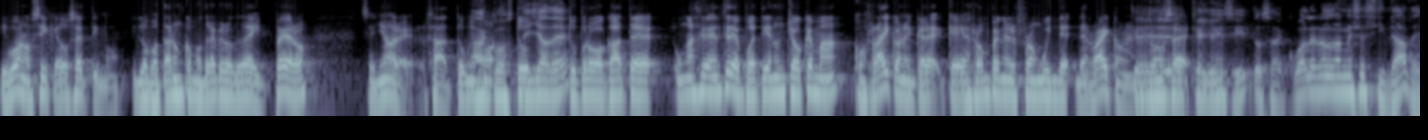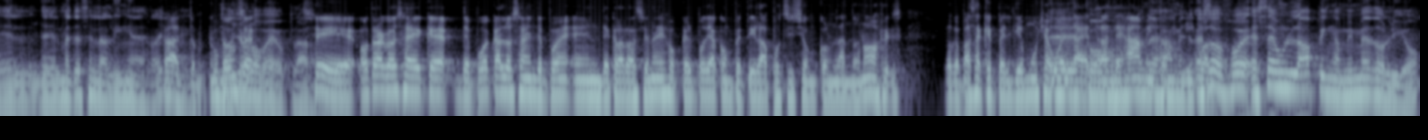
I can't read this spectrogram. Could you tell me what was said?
Y bueno, sí, quedó séptimo. Y lo votaron como driver of the day. Pero, señores, o sea, tú mismo... A costilla tú, de- tú provocaste un accidente y después tiene un choque más con Raikkonen, que, que rompen el front wing de, de Raikkonen. Que, entonces... que yo insisto, o sea, ¿cuál era la necesidad de él, de él meterse en la línea de Raikkonen? Exacto. Como Entonces, yo lo veo, claro. Sí, otra cosa es que después Carlos Sainz después en declaraciones dijo que él podía competir la posición con Lando Norris. Lo que pasa es que perdió muchas Eh, vueltas con- detrás de Hamilton. cuando- Eso fue, ese un lapping a mí me dolió.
